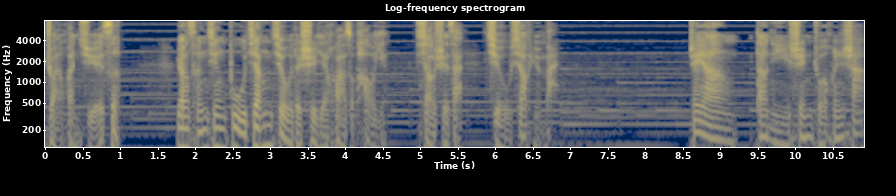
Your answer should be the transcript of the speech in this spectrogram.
转换角色，让曾经不将就的誓言化作泡影，消失在九霄云外。这样，当你身着婚纱，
